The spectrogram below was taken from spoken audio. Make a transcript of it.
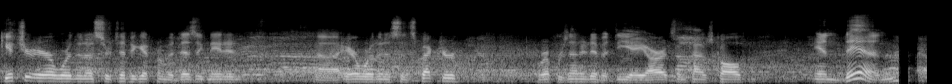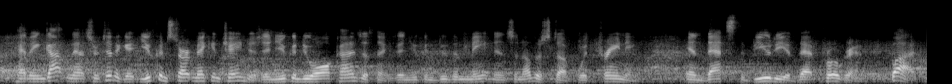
Get your airworthiness certificate from a designated uh, airworthiness inspector, representative, a DAR it's sometimes called. And then, having gotten that certificate, you can start making changes and you can do all kinds of things and you can do the maintenance and other stuff with training. And that's the beauty of that program. But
